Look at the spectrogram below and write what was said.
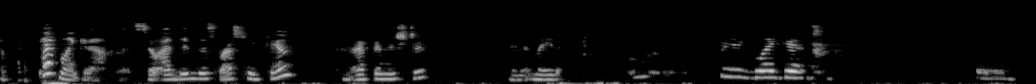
a pet blanket out of it. So I did this last weekend, and I finished it, and it made a big blanket.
